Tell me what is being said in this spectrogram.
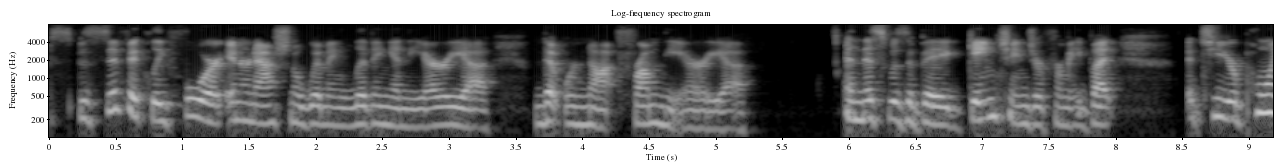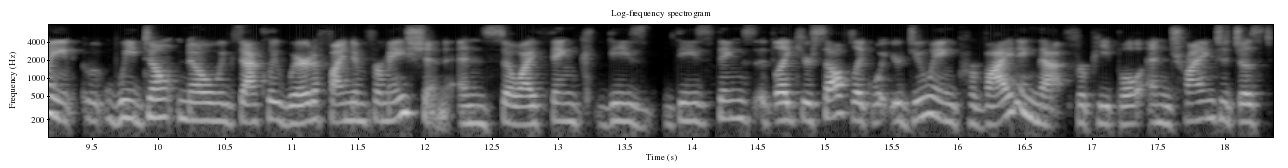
specifically for international women living in the area that were not from the area. And this was a big game changer for me. But to your point we don't know exactly where to find information and so i think these these things like yourself like what you're doing providing that for people and trying to just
